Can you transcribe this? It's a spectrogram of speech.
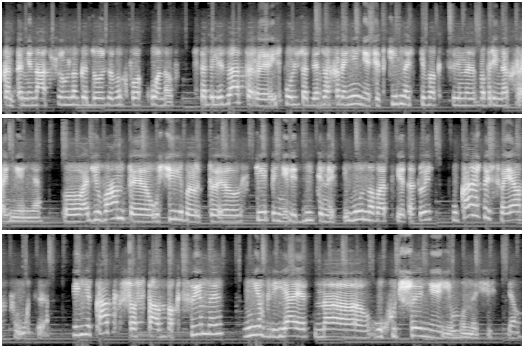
контаминацию многодозовых флаконов. Стабилизаторы используются для сохранения эффективности вакцины во время хранения. Э, адюванты усиливают э, степень или длительность иммунного ответа. То есть у каждой своя функция. И никак состав вакцины не влияет на ухудшение иммунной системы.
